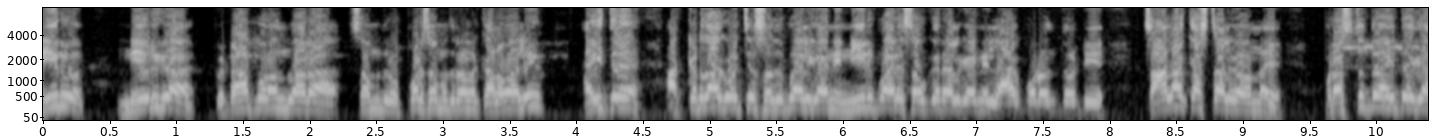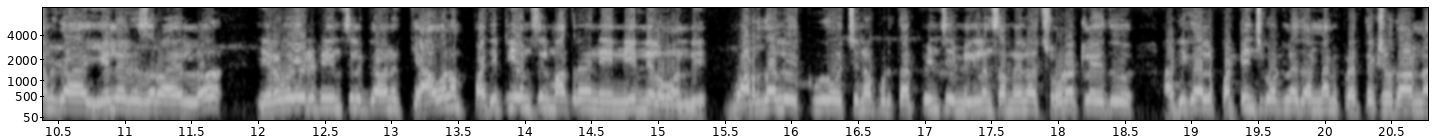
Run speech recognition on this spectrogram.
నీరు నేరుగా పిఠాపురం ద్వారా సముద్రం ఉప్పర సముద్రంలో కలవాలి. అయితే అక్కడ దాకా వచ్చే సదుపాయాలు కానీ నీరు పారే సౌకర్యాలు కానీ లేకపోవడంతో చాలా కష్టాలుగా ఉన్నాయి. ప్రస్తుతం అయితే కనుక ఏలే రిజర్వాయర్లో ఇరవై ఏడు టీఎంసీలకు గాను కేవలం పది టీఎంసీలు మాత్రమే నీరు నిల్వ ఉంది. వరదలు ఎక్కువగా వచ్చినప్పుడు తప్పించి మిగిలిన సమయంలో చూడట్లేదు అధికారులు పట్టించుకోవట్లేదు అనడానికి ప్రత్యక్ష ఉదాహరణ.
